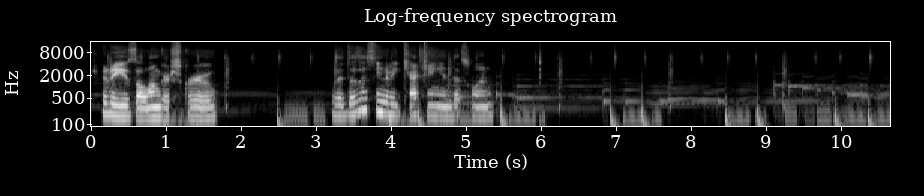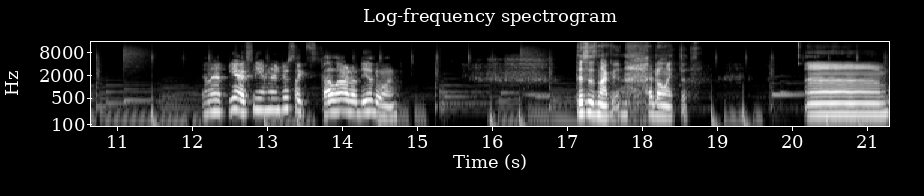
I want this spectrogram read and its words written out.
should have used a longer screw. But it doesn't seem to be catching in this one. And then, yeah, see, and then just like fell out of the other one. This is not good. I don't like this. Um,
